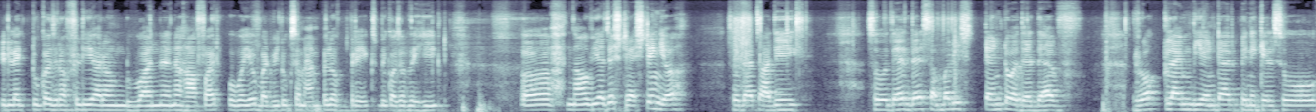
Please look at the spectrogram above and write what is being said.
It like took us roughly around one and a half hour over here but we took some ample of breaks because of the heat. Uh, now we are just resting here. So that's adi. So there there's somebody's tent over there. They have rock climb the entire pinnacle so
